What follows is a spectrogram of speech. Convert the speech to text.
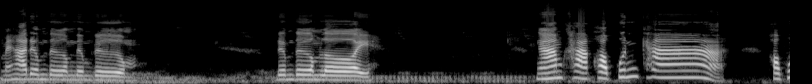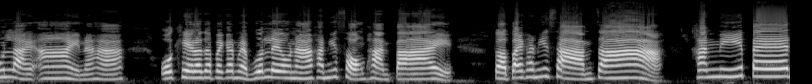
ไหมคะเดิมเดิมเดิมเดิมเดิมเดิมเลย งามค่ะ ขอบคุณค่ะ ขอบคุณหลายอ้ายนะคะ โอเคเราจะไปกันแบบรวดเร็วนะ คันที่สองผ่านไป ต่อไปคันที่สามจ้า คันนี้เป็น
